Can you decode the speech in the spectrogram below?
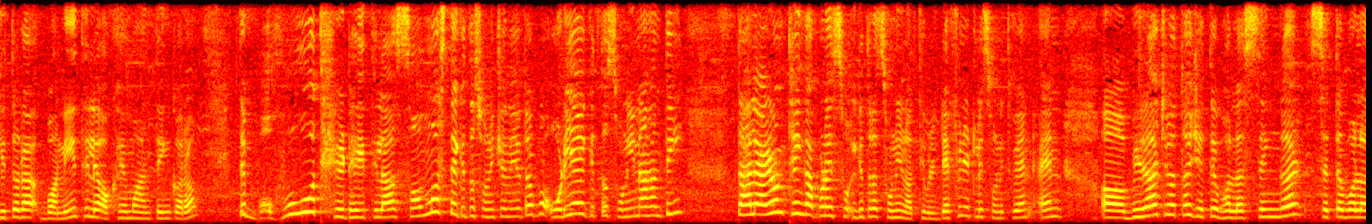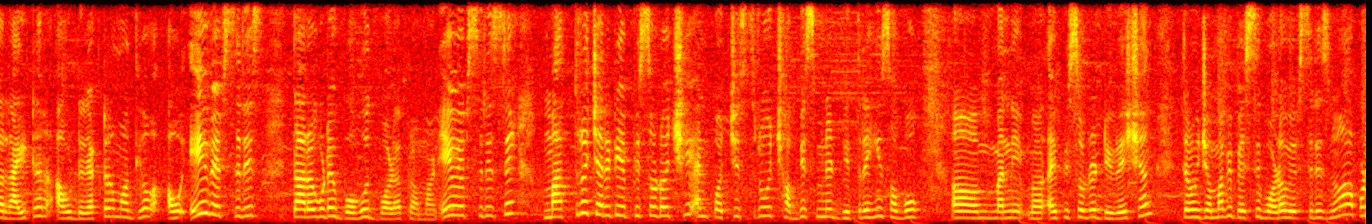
ଗୀତଟା ବନେଇଥିଲେ ଅକ୍ଷୟ ମହାନ୍ତିଙ୍କର ତେ ବହୁତ ହିଟ୍ ହେଇଥିଲା ସମସ୍ତେ ଗୀତ ଶୁଣିଛନ୍ତି ଯେତେବେଳେ ଆପଣ ଓଡ଼ିଆ ଗୀତ ଶୁଣି ନାହାନ୍ତି ତାହେଲେ ଆଇ ଡୋଣ୍ଟ ଥିଙ୍କ ଆପଣ ଏ ଗୀତଟା ଶୁଣିନଥିବେ ଡେଫିନେଟଲି ଶୁଣିଥିବେ ଆଣ୍ଡ ବିରାଜ ରଥ ଯେତେ ଭଲ ସିଙ୍ଗର ସେତେ ଭଲ ରାଇଟର ଆଉ ଡିରେକ୍ଟର ମଧ୍ୟ ଆଉ ଏଇ ୱେବ୍ ସିରିଜ୍ ତା'ର ଗୋଟେ ବହୁତ ବଡ଼ ପ୍ରମାଣ ଏ ୱେବ୍ ସିରିଜ୍ରେ ମାତ୍ର ଚାରିଟି ଏପିସୋଡ଼ ଅଛି ଆଣ୍ଡ ପଚିଶରୁ ଛବିଶ ମିନିଟ୍ ଭିତରେ ହିଁ ସବୁ ମାନେ ଏପିସୋଡ଼ର ଡ୍ୟୁରେସନ୍ ତେଣୁ ଜମା ବି ବେଶୀ ବଡ଼ ୱେବ୍ ସିରିଜ୍ ନୁହଁ ଆପଣ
